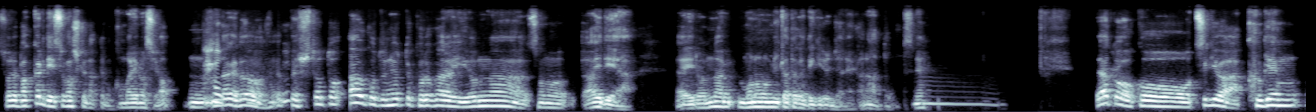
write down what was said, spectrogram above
そればっかりで忙しくなっても困りますよ。はい、だけど、やっぱり人と会うことによって、これからいろんな、そのアイデア、いろんなものの見方ができるんじゃないかなと思うんですね。であと、こう、次は苦言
